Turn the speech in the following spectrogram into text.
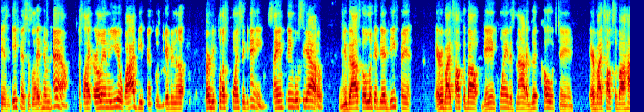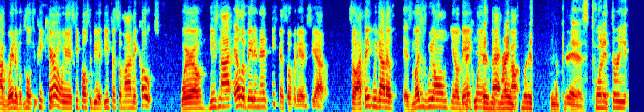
his defense is letting him down. Just like early in the year, why defense was giving up 30 plus points a game. Same thing with Seattle. If you guys go look at their defense, everybody talked about Dan Quinn is not a good coach, and everybody talks about how great of a coach Pete Carroll is. He's supposed to be a defensive minded coach. Well, he's not elevating that defense over there in Seattle. So I think we got to, as much as we own, you know, Dan Quinn's back about 20 in the past, 23,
